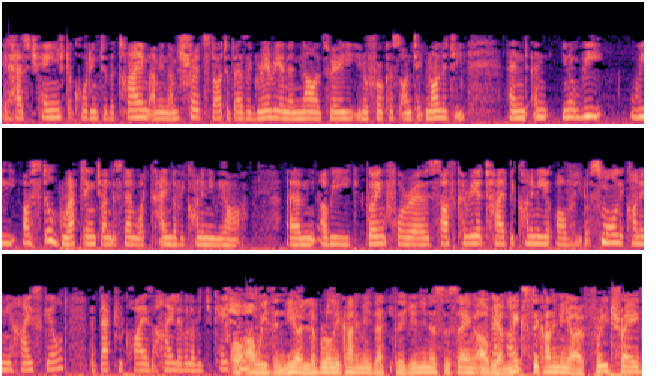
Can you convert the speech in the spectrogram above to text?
It has changed according to the time. I mean, I'm sure it started as agrarian and now it's very, you know, focused on technology. And, and, you know, we, we are still grappling to understand what kind of economy we are. Um, are we going for a South Korea type economy of you know, small economy, high skilled, but that requires a high level of education? Or are we the neoliberal economy that the unionists are saying? Are we a mixed economy? Are free trade?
